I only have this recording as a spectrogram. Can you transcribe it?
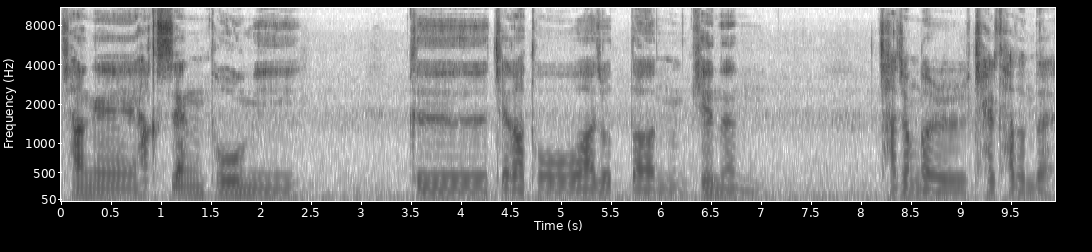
장애 학생 도우미 그 제가 도와줬던 걔는 자전거를 잘 타던데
